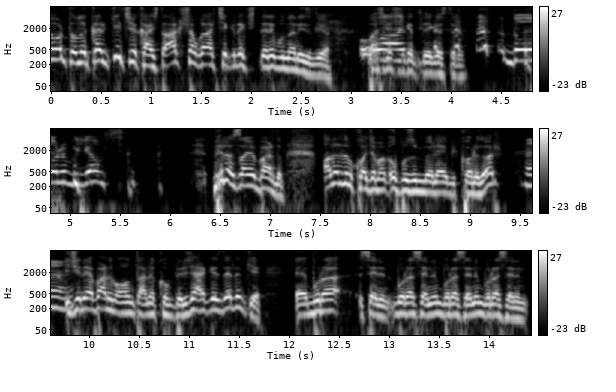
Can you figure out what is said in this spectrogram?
Ortalığı karı geçiyor kaçta akşam kadar çekirdek çitleri bunları izliyor. Başka What? şirket diye gösterim. Doğru biliyor musun? Ben olsam yapardım. Alırdım kocaman upuzun böyle bir koridor. İçine yapardım 10 tane kumpirici. Herkes derdim ki e, bura senin, bura senin, bura senin, bura senin.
